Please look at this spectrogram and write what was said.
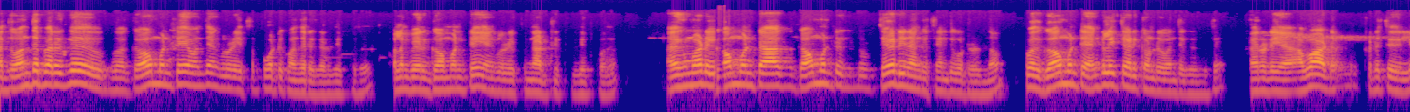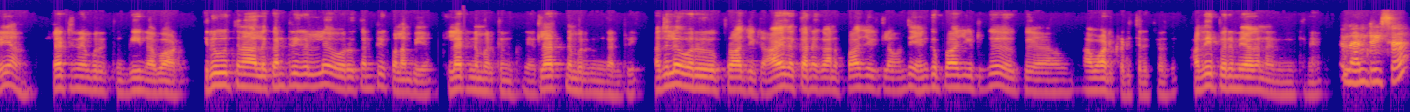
அது வந்த பிறகு கவர்மெண்ட்டே வந்து எங்களுடைய சப்போர்ட்டுக்கு வந்திருக்கிறது இப்போது. கொலம்பியன் கவர்மெண்ட்டே எங்களுடைய பின்னாடி இருக்குது இப்போது. அதுக்கு முன்னாடி கவர்மெண்ட்டாக கவர்மெண்ட்டுக்கு தேடி நாங்கள் சேர்ந்து கொண்டிருந்தோம். இப்போது கவர்மெண்ட் எங்களை தேடி கொண்டு வந்திருக்கிறது. அதனுடைய அவார்டு கிடைத்தது இல்லையா? லாட்டின் அமெரிக்கன் கிரீன் அவார்டு இருபத்தி நாலு கண்ட்ரிகளில் ஒரு country Colombia Latin American Latin American country அதில் ஒரு ப்ராஜெக்ட் ஆயிரக்கணக்கான ப்ராஜெக்டில் வந்து எங்கள் ப்ராஜெக்ட்டுக்கு அவார்டு கிடைத்திருக்கிறது. அதை பெருமையாக நான் நினைக்கிறேன். நன்றி சார்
